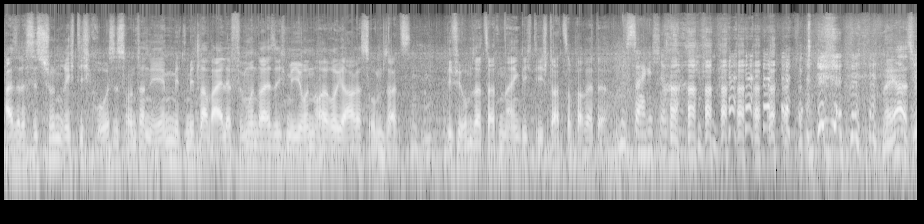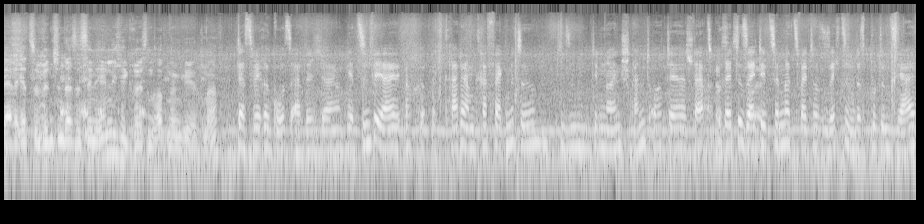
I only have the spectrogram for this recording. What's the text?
Also das ist schon ein richtig großes Unternehmen mit mittlerweile 35 Millionen Euro Jahresumsatz. Mhm. Wie viel Umsatz hatten eigentlich die Staatsoperette? Das sage ich jetzt nicht. naja, es wäre ihr zu wünschen, dass es in ähnliche Größenordnung geht. Ne? Das wäre großartig, ja. Jetzt sind wir ja auch gerade am Kraftwerk Mitte, diesem, dem neuen Standort der Staatsoperette ja, seit Dezember 2016. Und das Potenzial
